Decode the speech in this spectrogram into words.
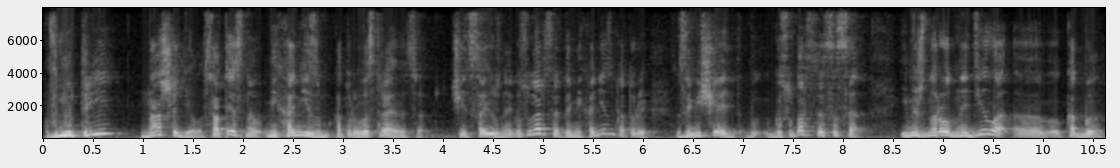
внутри наше дело. Соответственно, механизм, который выстраивается через союзное государство, это механизм, который замещает государство СССР. И международное дело, э, как бы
